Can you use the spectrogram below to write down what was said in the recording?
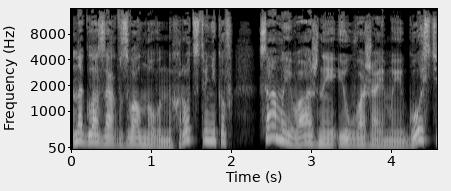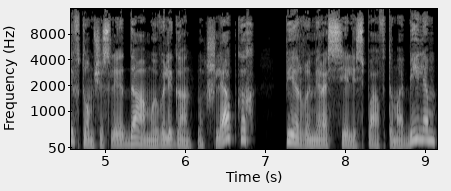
На глазах взволнованных родственников самые важные и уважаемые гости, в том числе дамы в элегантных шляпках, первыми расселись по автомобилям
